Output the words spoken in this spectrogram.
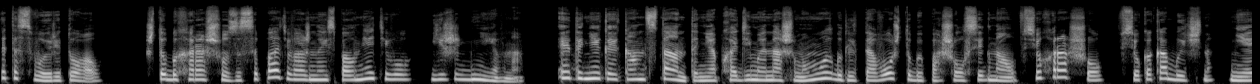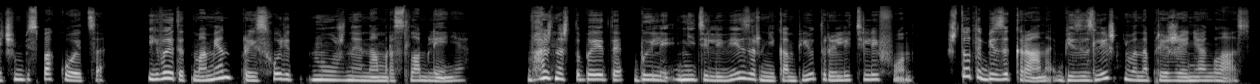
это свой ритуал. Чтобы хорошо засыпать, важно исполнять его ежедневно. Это некая константа, необходимая нашему мозгу для того, чтобы пошел сигнал «все хорошо, все как обычно, не о чем беспокоиться». И в этот момент происходит нужное нам расслабление. Важно, чтобы это были не телевизор, не компьютер или телефон. Что-то без экрана, без излишнего напряжения глаз.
